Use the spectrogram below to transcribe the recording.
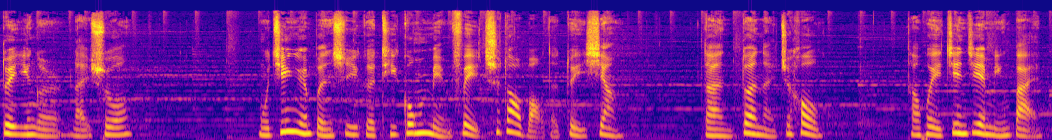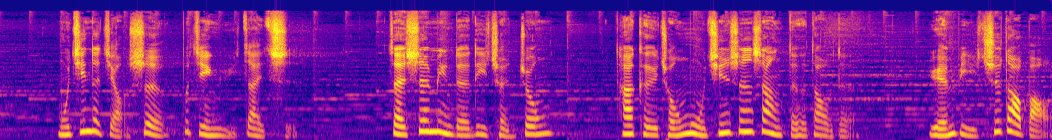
对婴儿来说，母亲原本是一个提供免费吃到饱的对象，但断奶之后，他会渐渐明白，母亲的角色不仅于在此，在生命的历程中，他可以从母亲身上得到的，远比吃到饱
